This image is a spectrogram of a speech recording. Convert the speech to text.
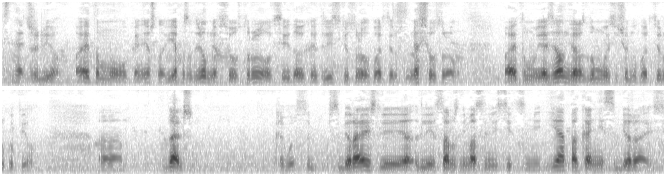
снять жилье. Поэтому, конечно, я посмотрел, меня все устроило, все видовые характеристики устроило квартиру, меня все устроило. Поэтому я взял, не раздумываясь, еще одну квартиру купил. А, дальше как бы, собираюсь ли, ли сам заниматься инвестициями? Я пока не собираюсь.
